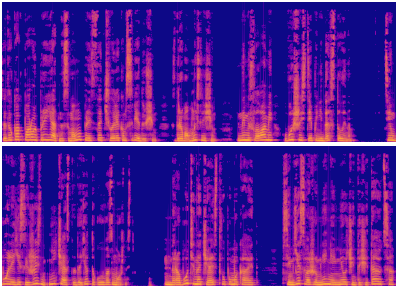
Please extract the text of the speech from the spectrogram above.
Зато как порой приятно самому предстать человеком сведущим, здравомыслящим, иными словами, в высшей степени достойным. Тем более, если жизнь не часто дает такую возможность. На работе начальство помыкает, в семье с вашим мнением не очень-то считаются,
